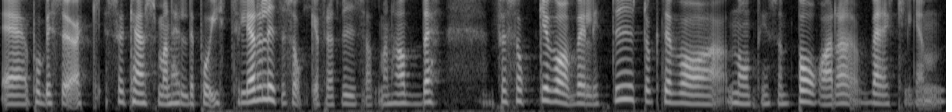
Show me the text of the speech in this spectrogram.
eh, på besök så kanske man hällde på ytterligare lite socker för att visa att man hade. För socker var väldigt dyrt och det var någonting som bara verkligen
